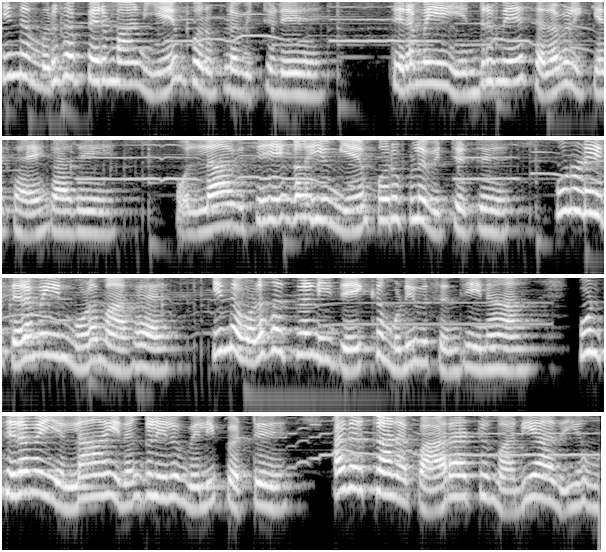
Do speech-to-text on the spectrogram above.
இந்த முருகப்பெருமான் ஏன் பொறுப்பில் விட்டுடு? திறமையை என்றுமே செலவழிக்க தயங்காதே. எல்லா விஷயங்களையும் ஏன் பொறுப்பில் விட்டுட்டு உன்னுடைய திறமையின் மூலமாக இந்த உலகத்தில் நீ ஜெயிக்க முடிவு செஞ்சினா உன் திறமை எல்லா இடங்களிலும் வெளிப்பட்டு அதற்கான பாராட்டு மரியாதையும்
